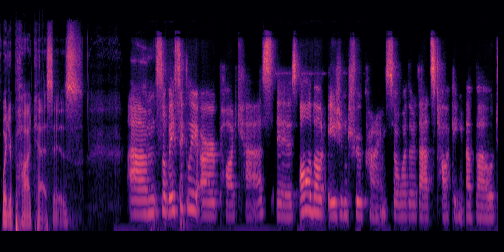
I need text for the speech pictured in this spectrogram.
what your podcast is? Um, so basically, our podcast is all about Asian true crime. So whether that's talking about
